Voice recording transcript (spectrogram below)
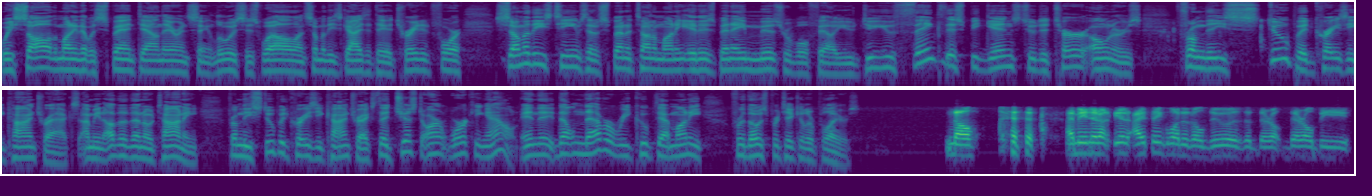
We saw the money that was spent down there in St. Louis as well on some of these guys that they had traded for. Some of these teams that have spent a ton of money, it has been a miserable failure. Do you think this begins to deter owners from these stupid, crazy contracts? I mean, other than Ohtani, from these stupid, crazy contracts that just aren't working out, and they, they'll never recoup that money for those particular players. No, I mean, it, it, I think what it'll do is that there there'll be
